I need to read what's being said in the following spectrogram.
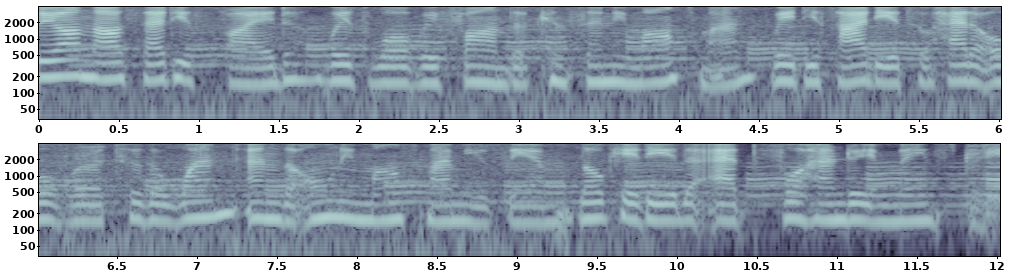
Still not satisfied with what we found concerning Mothman, we decided to head over to the one and the only Mothman Museum located at 400 Main Street.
